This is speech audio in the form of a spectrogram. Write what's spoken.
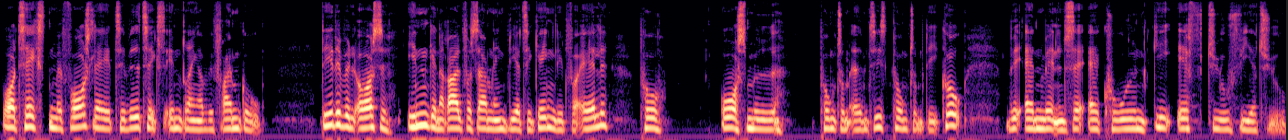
hvor teksten med forslag til vedtægtsændringer vil fremgå. Dette vil også, inden generalforsamlingen bliver tilgængeligt for alle, på årsmøde.adventist.dk ved anvendelse af koden GF2024.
